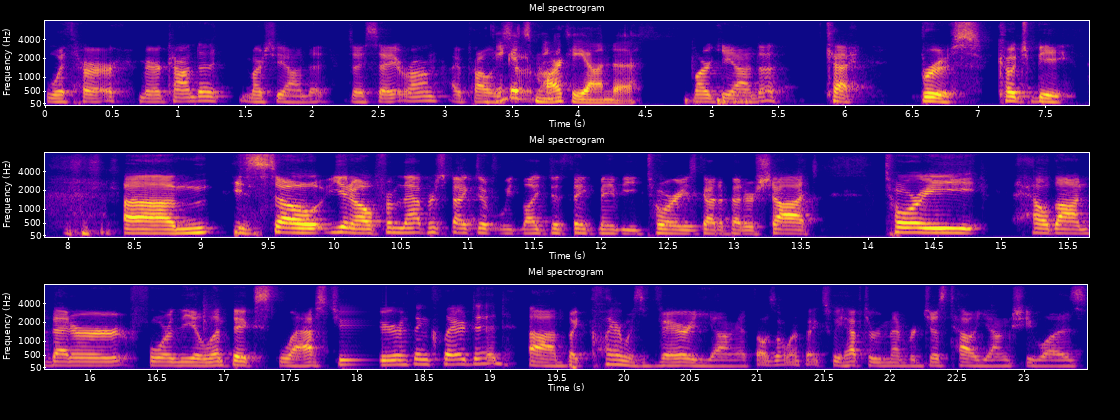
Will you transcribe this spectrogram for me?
with her. Mariconda, Marchionda. Did I say it wrong? I probably I think it's Marchionda. Marchionda. Okay, Bruce, Coach B. um, so you know, from that perspective, we'd like to think maybe Torri's got a better shot. Torri held on better for the Olympics last year than Claire did. Um, but Claire was very young at those Olympics. We have to remember just how young she was.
